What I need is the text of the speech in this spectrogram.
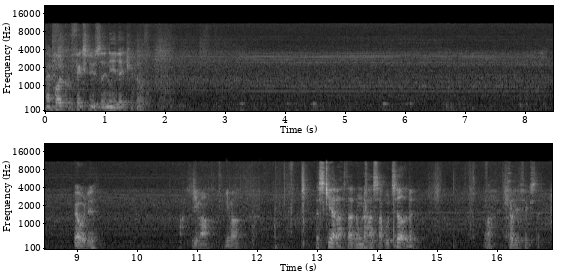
Man burde kunne fikse lyset inde i electrical. Hvad var det? Lige meget, lige meget. Hvad sker der? Der er nogen, der har saboteret det. Nå, prøv lige at fikse det.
